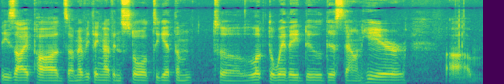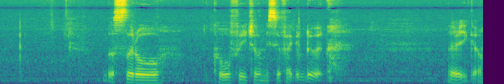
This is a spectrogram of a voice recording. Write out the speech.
these iPods, um, everything I've installed to get them to look the way they do. This down here, um, this little cool feature. Let me see if I can do it. There you go.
